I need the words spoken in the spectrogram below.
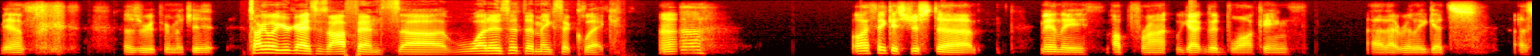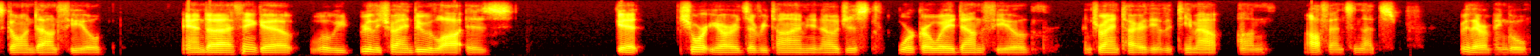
yeah, that was really pretty much it. Talk about your guys' offense. Uh, what is it that makes it click? Uh, well, I think it's just uh, mainly up front. We got good blocking. Uh, that really gets us going downfield. And uh, I think uh, what we really try and do a lot is get short yards every time, you know, just work our way down the field and try and tire the other team out on offense. And that's really our main goal.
